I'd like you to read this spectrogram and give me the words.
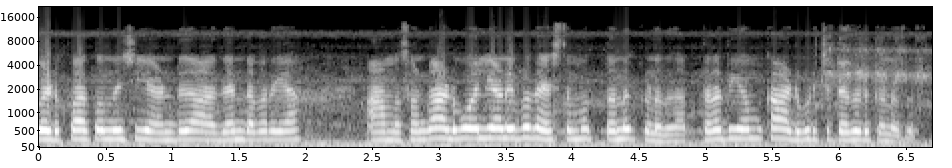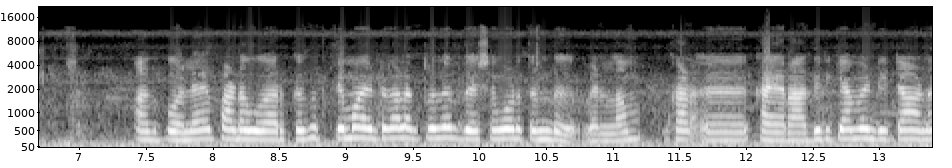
വെടുപ്പാക്കൊന്നും ചെയ്യാണ്ട് ആകെ എന്താ പറയാ ആമസോൺ കാട് പോലെയാണ് ഈ പ്രദേശത്ത് മൊത്തം നിൽക്കുന്നത് അത്രയധികം കാട് പിടിച്ചിട്ടൊക്കെ എടുക്കുന്നത് അതുപോലെ പടവുകാർക്ക് കൃത്യമായിട്ട് കളക്ടർ നിർദ്ദേശം കൊടുത്തിട്ടുണ്ട്. വെള്ളം കയറാതിരിക്കാൻ വേണ്ടിയിട്ടാണ്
